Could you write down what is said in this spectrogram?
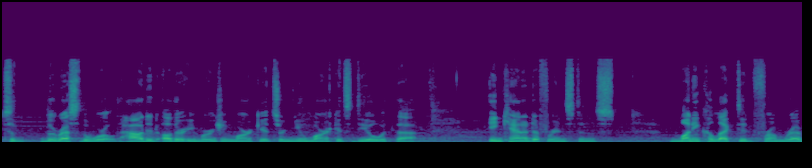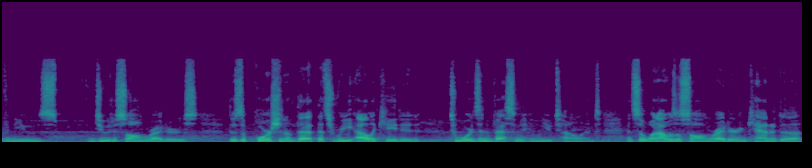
to the rest of the world. How did other emerging markets or new markets deal with that? In Canada, for instance, money collected from revenues due to songwriters there's a portion of that that's reallocated towards investment in new talent. And so when I was a songwriter in Canada,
